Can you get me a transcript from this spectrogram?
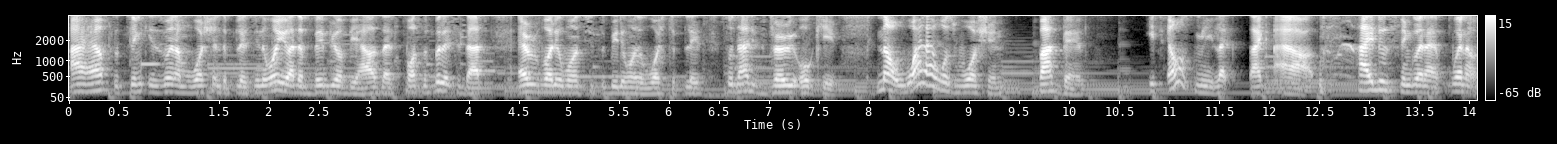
I have to think is when I'm washing the plate. You know, when you are the baby of the house, there's possibility that everybody wants you to be the one to wash the plate. So that is very okay. Now, while I was washing back then, it helped me like like uh, I do sing when I when I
